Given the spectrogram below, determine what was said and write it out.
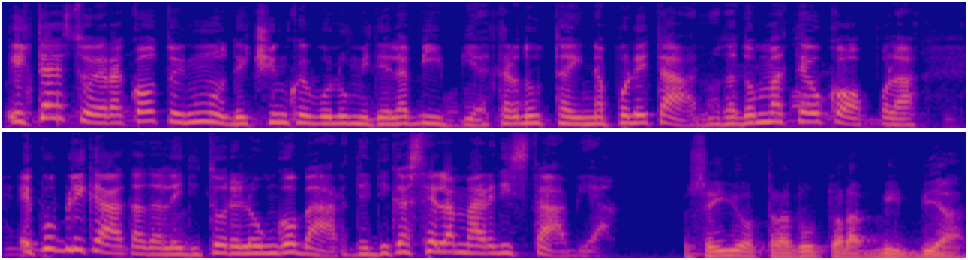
Il testo è raccolto in uno dei cinque volumi della Bibbia, tradotta in napoletano da Don Matteo Coppola e pubblicata dall'editore Longobardi di Castellammare di Stabia. Se io ho tradotto la Bibbia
